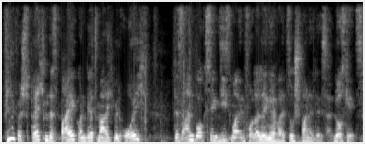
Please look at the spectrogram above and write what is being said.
vielversprechendes Bike. Und jetzt mache ich mit euch das Unboxing diesmal in voller Länge, weil es so spannend ist. Los geht's!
